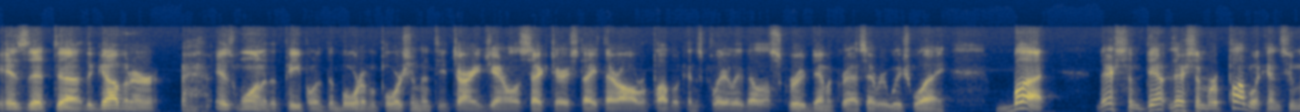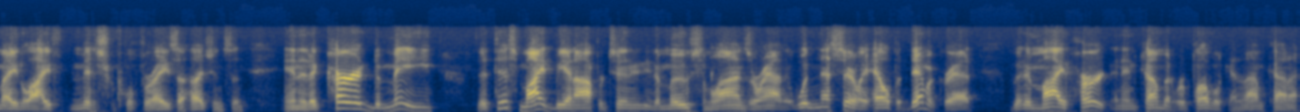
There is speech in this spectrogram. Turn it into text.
is that uh, the governor is one of the people at the Board of Apportionment, the Attorney General, the Secretary of State. They're all Republicans. Clearly, they'll screw Democrats every which way. But there's some de- there's some Republicans who made life miserable for Asa Hutchinson, and it occurred to me that this might be an opportunity to move some lines around that wouldn't necessarily help a Democrat, but it might hurt an incumbent Republican. And I'm kind of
